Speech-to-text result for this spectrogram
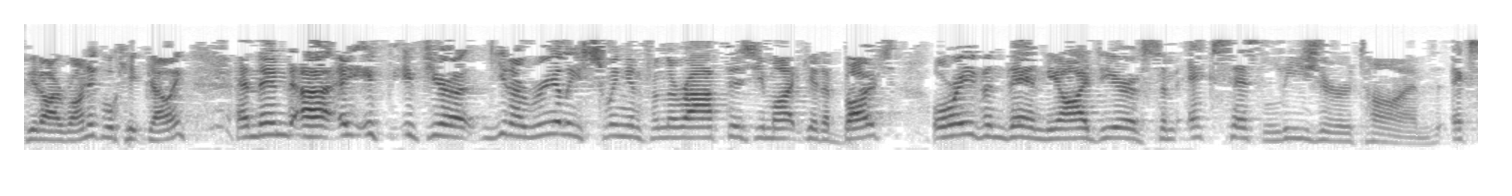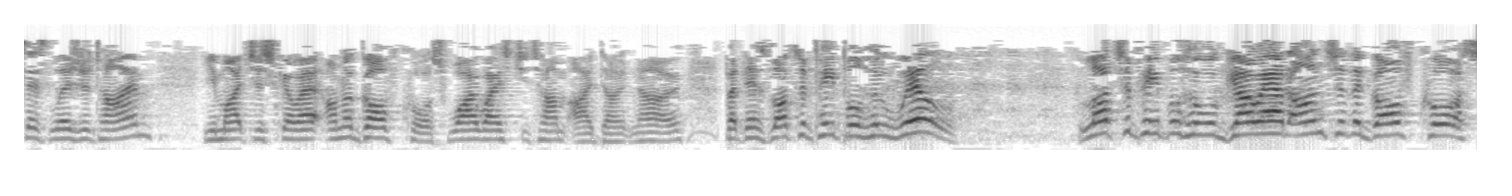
Bit ironic. We'll keep going. And then, uh, if, if you're, you know, really swinging from the rafters, you might get a boat, or even then, the idea of some excess leisure time. Excess leisure time. You might just go out on a golf course. Why waste your time? I don't know. But there's lots of people who will. Lots of people who will go out onto the golf course.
